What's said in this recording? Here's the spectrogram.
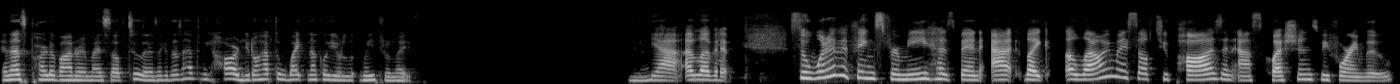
And that's part of honoring myself too. That it's like, it doesn't have to be hard. You don't have to white knuckle your way through life. You know? Yeah, I love it. So one of the things for me has been at like allowing myself to pause and ask questions before I move.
